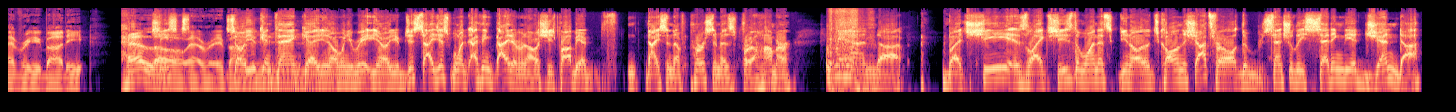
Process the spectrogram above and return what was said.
everybody. Hello, She's- everybody. So you can thank, uh, you know, when you read, you know, you just, I just want, I think, I don't know, she's probably a nice enough person as for a Hummer, and uh, but she is like, she's the one that's, you know, that's calling the shots for all the essentially setting the agenda.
